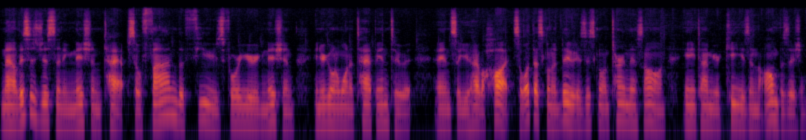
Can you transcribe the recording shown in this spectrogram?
Now this is just an ignition tap. So find the fuse for your ignition and you're going to want to tap into it. And so you have a hot. So what that's going to do is it's going to turn this on anytime your key is in the on position.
